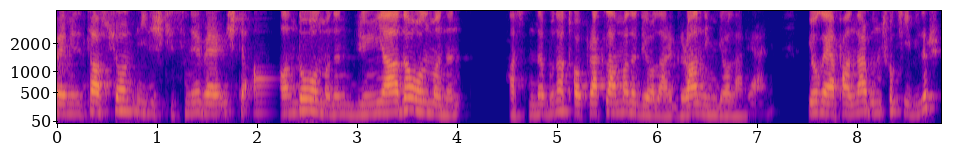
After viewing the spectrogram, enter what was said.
ve meditasyon ilişkisini ve işte anda olmanın, dünyada olmanın aslında buna topraklanma da diyorlar, grounding diyorlar yani. Yoga yapanlar bunu çok iyi bilir.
